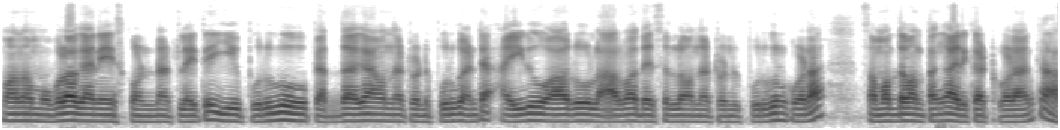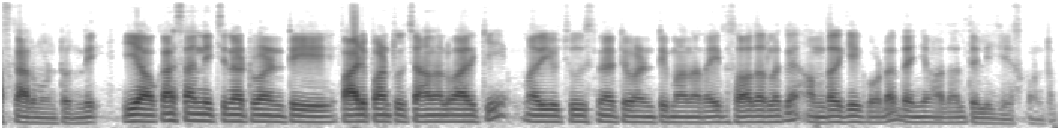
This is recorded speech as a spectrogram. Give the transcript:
మనం మువ్వలో కానీ వేసుకుంటున్నట్లయితే ఈ పురుగు పెద్దగా ఉన్నటువంటి పురుగు అంటే ఐదు ఆరు లార్వా దశల్లో ఉన్నటువంటి పురుగును కూడా సమర్థవంతంగా అరికట్టుకోవడానికి ఆస్కారం ఉంటుంది. ఈ అవకాశాన్ని ఇచ్చినటువంటి పాడి పంటల ఛానల్ వారికి మరియు చూసినటువంటి మన రైతు సోదరులకి అందరికీ కూడా ధన్యవాదాలు తెలియజేసుకుంటాం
